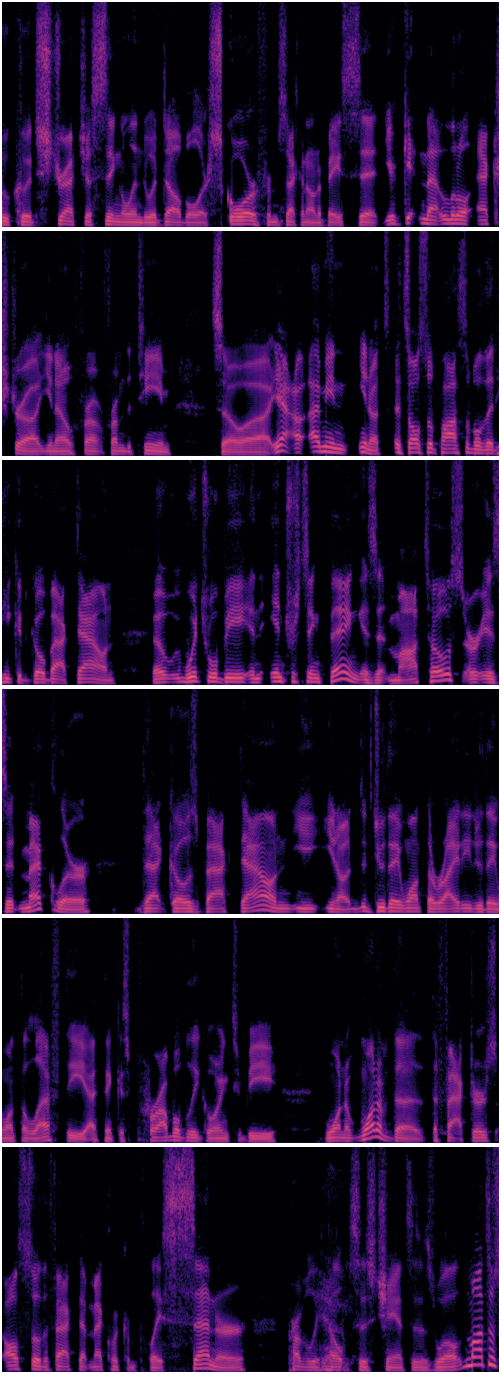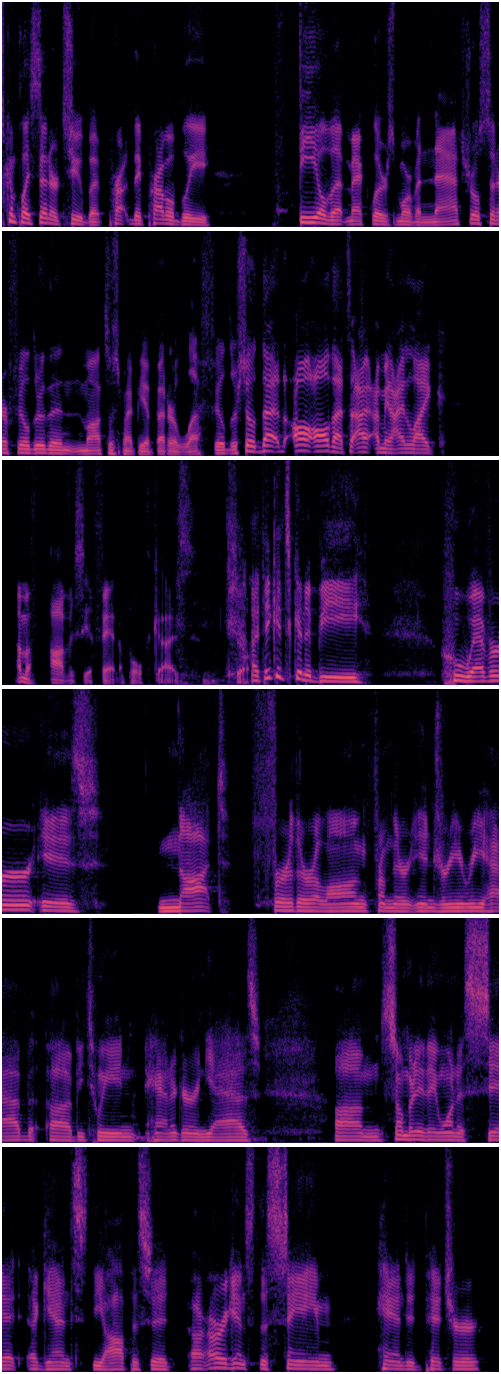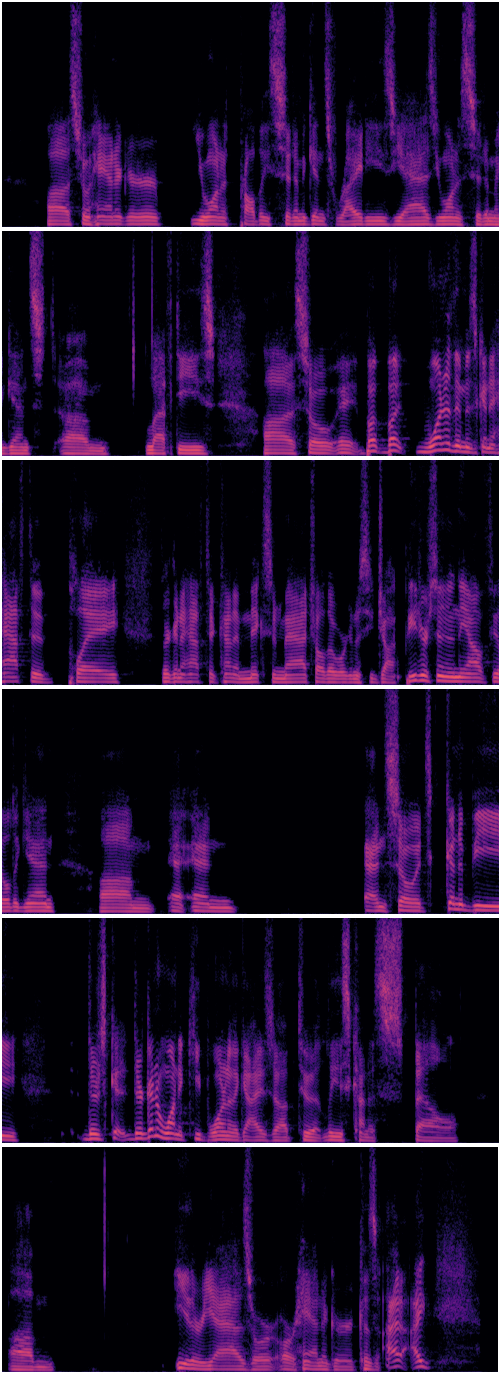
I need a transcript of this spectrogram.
who could stretch a single into a double or score from second on a base hit. You're getting that little extra, you know, from from the team. So uh, yeah, I mean, you know, it's it's also possible that he could go back down, uh, which will be an interesting thing. Is it Matos or is it Meckler that goes back down? You, you know, do they want the righty? Do they want the lefty? I think is probably going to be one of one of the the factors. Also, the fact that Meckler can play center probably yeah. helps his chances as well. Matos can play center too, but pro- they probably feel that Meckler's more of a natural center fielder than Matos might be a better left fielder. So that all, all that's I, I mean I like I'm a, obviously a fan of both guys. So. I think it's going to be whoever is not further along from their injury rehab uh, between Haniger and Yaz um, somebody they want to sit against the opposite or, or against the same handed pitcher. Uh, so Haniger, you want to probably sit him against righties. Yaz, you want to sit him against um, lefties. Uh, so, eh, but but one of them is going to have to play. They're going to have to kind of mix and match. Although we're going to see Joc Pederson in the outfield again, um, and and so it's going to be there's they're going to want to keep one of the guys up to at least kind of spell um, either Yaz or or Haniger because I I,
